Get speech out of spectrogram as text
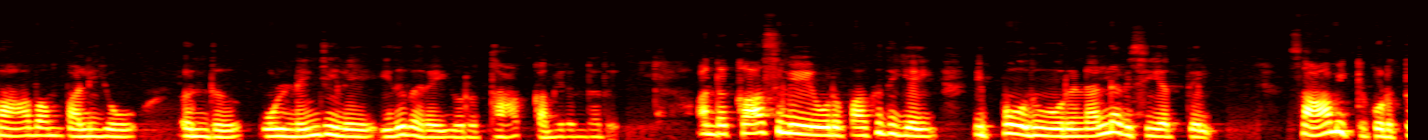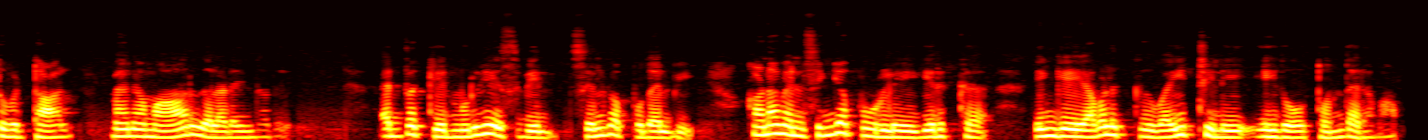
பாவம் பழியோ என்று உள் நெஞ்சிலே இதுவரை ஒரு தாக்கம் இருந்தது. அந்த காசிலே ஒரு பகுதியை இப்போது ஒரு நல்ல விஷயத்தில் சாமிக்கு கொடுத்து விட்டால் மனம் ஆறுதல் அடைந்தது. அட்வொகேட் முருகேசுவின் செல்வ புதல்வி கணவன் சிங்கப்பூரிலே இருக்க இங்கே அவளுக்கு வயிற்றிலே ஏதோ தொந்தரவாம்.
